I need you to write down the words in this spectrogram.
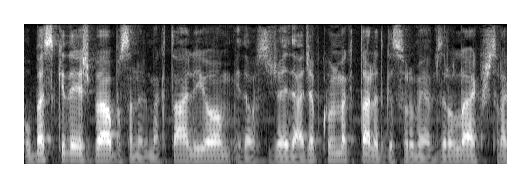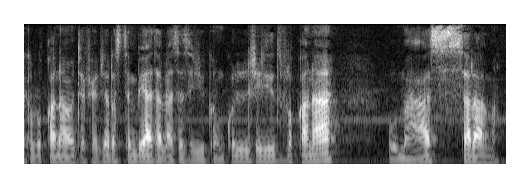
وبس كذا يا شباب وصلنا المقطع اليوم. إذا إذا عجبكم المقطع لا تقصروا معي بزر ال like والاشتراك بالقناة وتفعيل جرس التنبيهات على أساس يجيكم كل شيء جديد في القناة. ومع السلامة.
